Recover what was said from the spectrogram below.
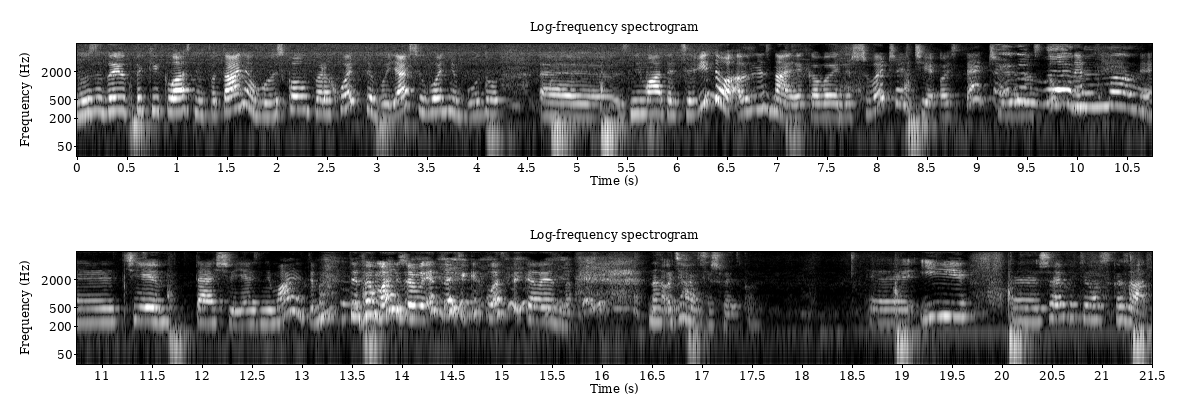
Ну, задають такі класні питання, обов'язково переходьте, бо я сьогодні буду е, знімати це відео, але не знаю, яка вийде швидше, чи ось те, чи наступне. Е, чи те, що я знімаю, тебе, тебе майже видно, тільки хвостика видно. На, одягайся швидко. Е, і е, що я хотіла сказати?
